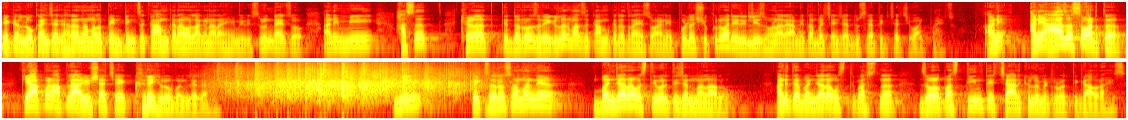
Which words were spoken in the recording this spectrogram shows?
एका लोकांच्या घरांना मला पेंटिंगचं काम करावं लागणार आहे मी विसरून द्यायचो आणि मी हसत खेळत ते दररोज रेग्युलर माझं काम करत राहायचो आणि पुढं शुक्रवारी रिलीज होणाऱ्या अमिताभ बच्चनच्या दुसऱ्या पिक्चरची वाट पाहायचो. आणि आणि आज असं वाटतं की आपण आपल्या आयुष्याचे खरे हिरो बनलेले आहोत. मी एक सर्वसामान्य बंजारा वस्तीवरती जन्माला आलो आणि त्या बंजारा वस्तीपासनं जवळपास तीन ते चार किलोमीटरवरती गाव राहायचं.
